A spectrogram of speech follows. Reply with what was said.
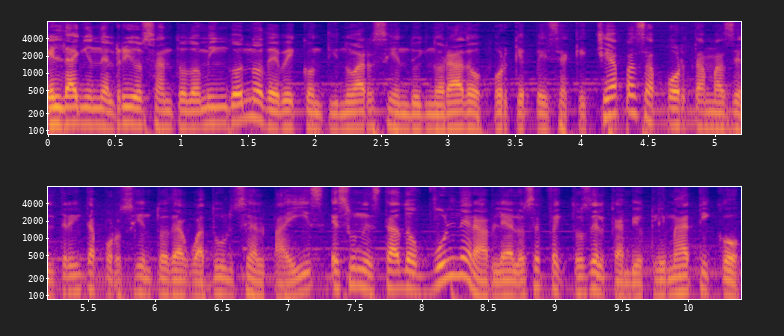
El daño en el río Santo Domingo no debe continuar siendo ignorado porque pese a que Chiapas aporta más del 30% de agua dulce al país, es un estado vulnerable a los efectos del cambio climático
